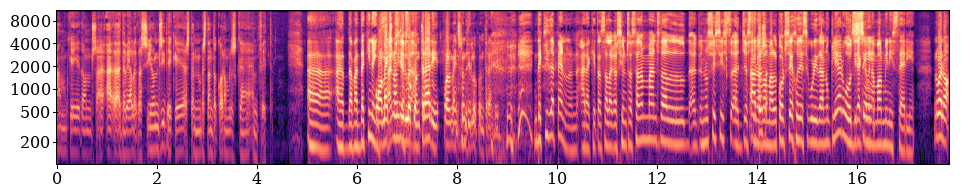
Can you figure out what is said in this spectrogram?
amb que doncs, ha d'haver al·legacions i de que estan bastant d'acord amb les que hem fet uh, davant de quina instància... O almenys no han dit el contrari, o almenys no han dit el contrari. de qui depenen ara aquestes al·legacions? Estan en mans del... No sé si es gestionava ah, amb el Consejo de Seguretat Nuclear o directament sí. amb el Ministeri? Bueno,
